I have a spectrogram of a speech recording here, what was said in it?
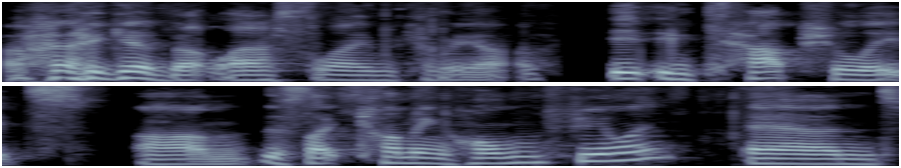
Again, that last line coming up. it encapsulates um, this like coming home feeling and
